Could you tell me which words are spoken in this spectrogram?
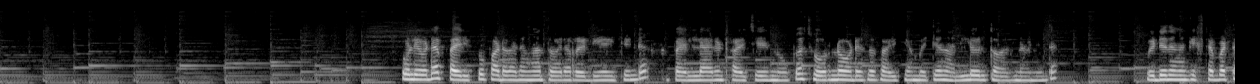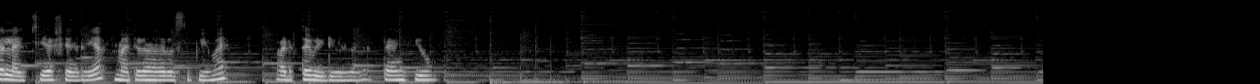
ഇവിടെ പരിപ്പ് പടവലങ്ങ തോര റെഡി ആയിട്ടുണ്ട്. അപ്പോൾ എല്ലാവരും ട്രൈ ചെയ്ത് നോക്കുക. ചോറിന്റെ കൂടെയൊക്കെ കഴിക്കാൻ പറ്റിയ നല്ലൊരു തോരനാണിത്. വീഡിയോ നിങ്ങൾക്ക് ഇഷ്ടപ്പെട്ട ലൈക്ക് ചെയ്യുക ഷെയർ ചെയ്യുക. മറ്റൊരു നല്ല റെസിപ്പിയുമായി അടുത്ത വീഡിയോയിൽ വരാം. താങ്ക്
